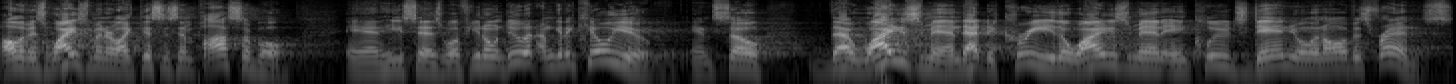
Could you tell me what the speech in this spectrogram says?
all of his wise men are like, This is impossible. And he says, Well, if you don't do it, I'm going to kill you. And so that wise men, that decree, the wise men includes Daniel and all of his friends.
